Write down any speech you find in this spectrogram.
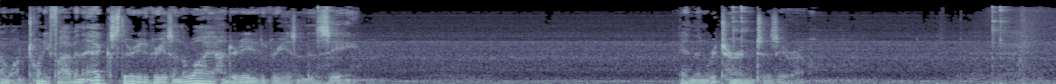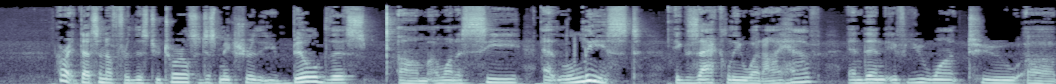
I want 25 in the x, 30 degrees in the y, 180 degrees in the z. And then return to zero. All right, that's enough for this tutorial. So just make sure that you build this. Um, I want to see at least exactly what I have. And then if you want to uh,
